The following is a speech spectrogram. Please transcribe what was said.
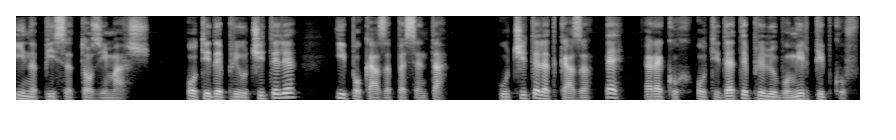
и написа този марш. Отиде при учителя и показа песента. Учителят каза, е, рекох, отидете при Любомир Пипков.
